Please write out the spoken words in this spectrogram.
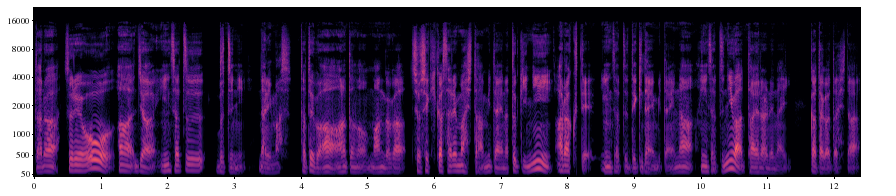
たらそれをあじゃあ印刷物になります。例えばああなたの漫画が書籍化されましたみたいな時に荒くて印刷できないみたいな印刷には耐えられない。ガタガタした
